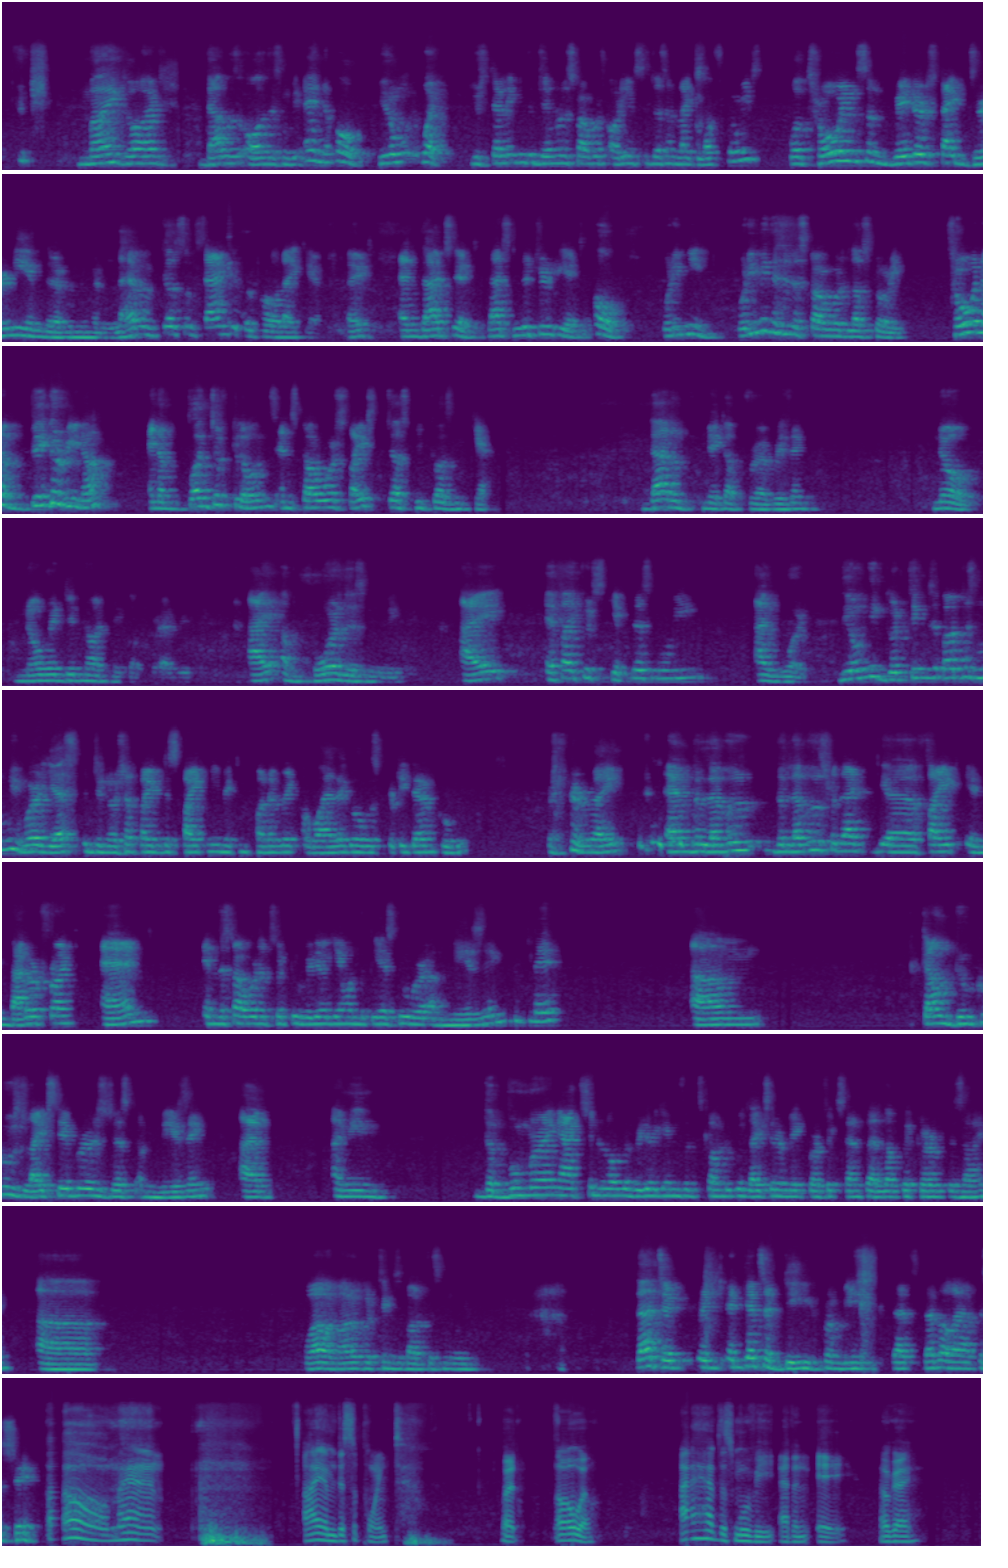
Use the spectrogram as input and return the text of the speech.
My God, that was all this movie. And oh, you know what? You're telling me the general Star Wars audience doesn't like love stories? Well, throw in some Vader's type journey in there in the middle. Have him kill some sand people for all I care, right? And that's it. That's literally it. Oh, what do you mean? What do you mean this is a Star Wars love story? Throw in a big arena and a bunch of clones and Star Wars fights just because we can. That'll make up for everything. No, no, it did not make up for everything. I abhor this movie. I, if I could skip this movie, I would. The only good things about this movie were yes, the Geonosis fight, despite me making fun of it a while ago, was pretty damn cool. right? And the level, the levels for that uh, fight in Battlefront and in the Star Wars Episode 2 video game on the PS2 were amazing to play. Um, Count Dooku's lightsaber is just amazing. I, I mean, the boomerang action in all the video games with Count Dooku's lightsaber make perfect sense. I love the curved design. Uh, wow, a lot of good things about this movie. That's it. It, it gets a D from me. That's that's all I have to say. Oh man, I am disappointed, but oh well. I have this movie at an A. Okay,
